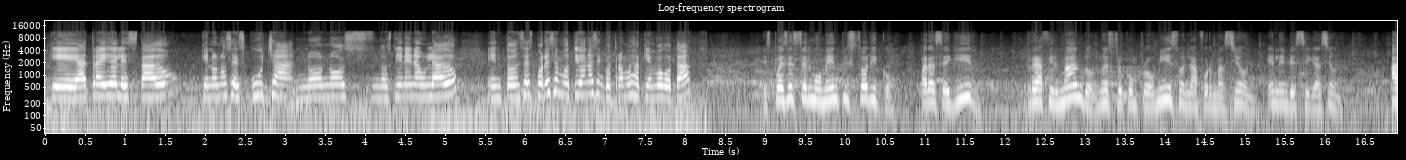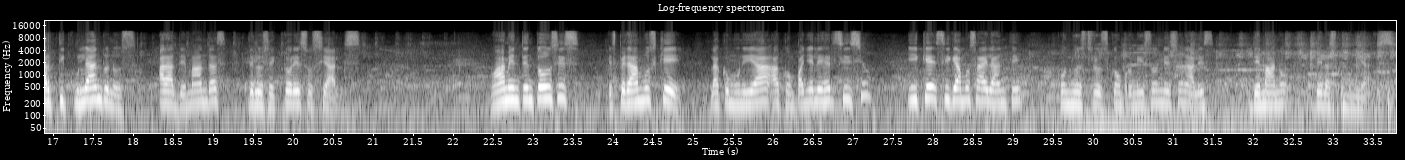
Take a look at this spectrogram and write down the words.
que ha traído el Estado que no nos escucha, no nos, nos tienen a un lado. Entonces, por ese motivo nos encontramos aquí en Bogotá. Después es el momento histórico para seguir reafirmando nuestro compromiso en la formación, en la investigación, articulándonos a las demandas de los sectores sociales. Nuevamente entonces esperamos que la comunidad acompañe el ejercicio y que sigamos adelante con nuestros compromisos nacionales de mano de las comunidades.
